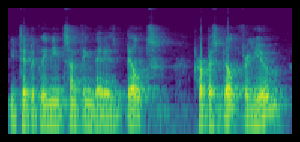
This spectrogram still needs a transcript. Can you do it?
you typically need something that is built, purpose built for you.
